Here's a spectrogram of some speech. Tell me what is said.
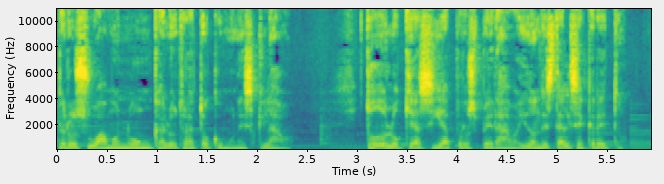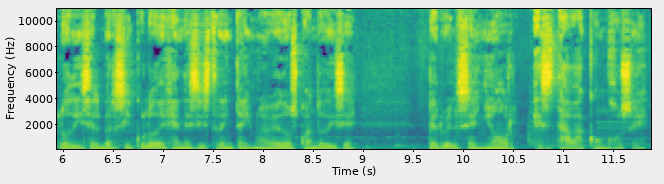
pero su amo nunca lo trató como un esclavo. Todo lo que hacía prosperaba. ¿Y dónde está el secreto? Lo dice el versículo de Génesis 39.2 cuando dice, pero el Señor estaba con José.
